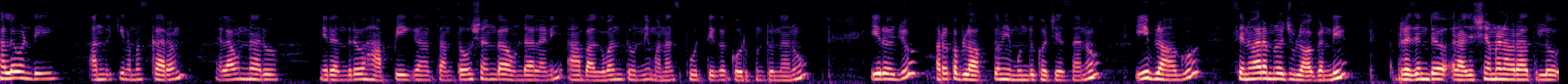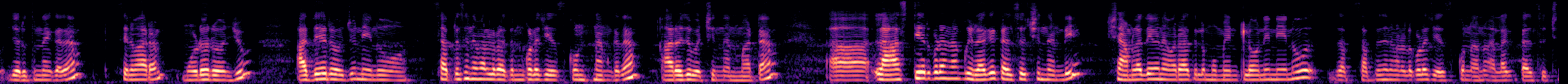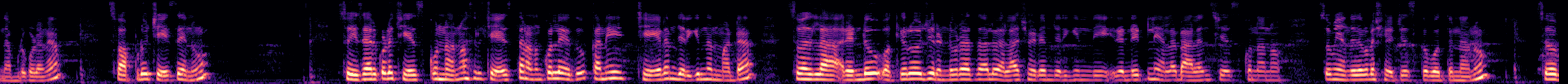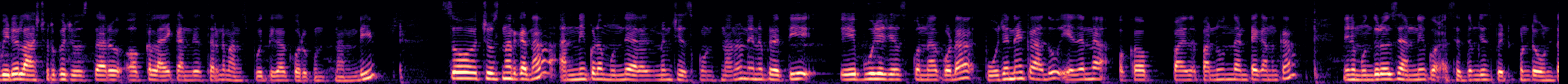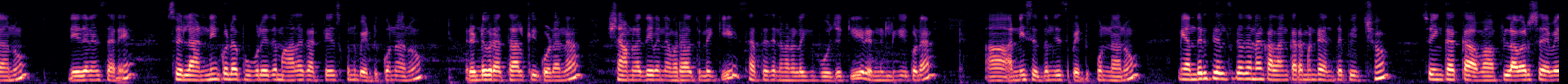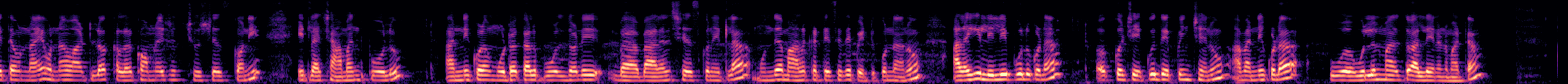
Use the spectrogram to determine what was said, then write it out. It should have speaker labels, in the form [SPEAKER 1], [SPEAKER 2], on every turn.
[SPEAKER 1] Hello అండి. అందరికీ నమస్కారం. ఎలా ఉన్నారు? మీరందరూ హ్యాపీగా సంతోషంగా ఉండాలని ఆ భగవంతుణ్ణి మనస్ఫూర్తిగా కోరుకుంటున్నాను. ఈరోజు మరొక బ్లాగ్తో మీ ముందుకు వచ్చేసాను. ఈ బ్లాగు శనివారం రోజు బ్లాగ్ అండి. ప్రజెంట్ రాజశ్యామ నవరాత్రులు జరుగుతున్నాయి కదా. శనివారం మూడో రోజు. అదే రోజు నేను సప్త సినిమాల వ్రతం కూడా చేసుకుంటున్నాను కదా. ఆ రోజు వచ్చిందనమాట లాస్ట్ ఇయర్ కూడా నాకు ఇలాగే కలిసి వచ్చిందండి. శ్యామలాదేవి నవరాత్రుల మూమెంట్లోనే నేను సప్త సినిమాలు కూడా చేసుకున్నాను. అలాగే కలిసి వచ్చింది అప్పుడు కూడా సో అప్పుడు చేశాను. సో ఈసారి కూడా చేసుకున్నాను. అసలు చేస్తాను అనుకోలేదు కానీ చేయడం జరిగిందనమాట. సో అసలు రెండు ఒకే రోజు రెండు వ్రతాలు ఎలా చేయడం జరిగింది రెండింటిని ఎలా బ్యాలెన్స్ చేసుకున్నాను సో మీ అందరితో కూడా షేర్ చేసుకోబోతున్నాను. సో వీడియో లాస్ట్ వరకు చూస్తారు ఒక్క లైక్ అందిస్తారని మనస్ఫూర్తిగా కోరుకుంటున్నానండి. సో చూస్తున్నారు కదా అన్నీ కూడా ముందే అరేంజ్మెంట్ చేసుకుంటున్నాను. నేను ప్రతి ఏ పూజ చేసుకున్నా కూడా పూజనే కాదు ఏదైనా ఒక పని పని ఉందంటే కనుక నేను ముందు రోజు అన్నీ సిద్ధం చేసి పెట్టుకుంటూ ఉంటాను ఏదైనా సరే. సో ఇలా అన్నీ కూడా పువ్వులు అయితే మాల కట్టేసుకుని పెట్టుకున్నాను రెండు వ్రతాలకి కూడా శ్యామలాదేవి నవరాత్రులకి సప్తశ నవరాలకి పూజకి రెండింటికి కూడా అన్నీ సిద్ధం చేసి పెట్టుకున్నాను. మీ అందరికీ తెలుసు కదా నాకు అలంకారం అంటే ఎంత పిచ్చో. సో ఇంకా ఫ్లవర్స్ ఏవైతే ఉన్నాయో ఉన్న వాటిలో కలర్ కాంబినేషన్స్ చూస్ చేసుకొని ఇట్లా చామంతి పూలు అన్నీ కూడా మూడు రకాల పూలతోటి బ్యాలెన్స్ చేసుకొని ఇట్లా ముందే మాల కట్టేసి అయితే పెట్టుకున్నాను. అలాగే లిల్లీ పూలు కూడా కొంచెం ఎక్కువ తెప్పించాను. అవన్నీ కూడా ఉ- ఉల్లన్ మాలతో అల్లేనమాట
